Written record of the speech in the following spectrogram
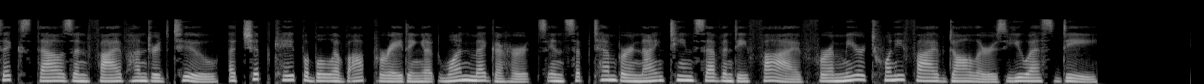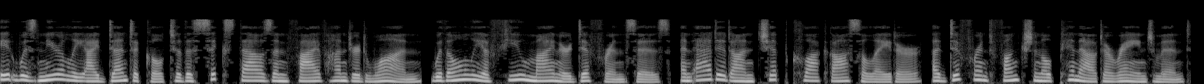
6502, a chip capable of operating at 1 MHz in September 1975 for a mere $25 USD. It was nearly identical to the 6501, with only a few minor differences, an added-on-chip clock oscillator, a different functional pinout arrangement,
